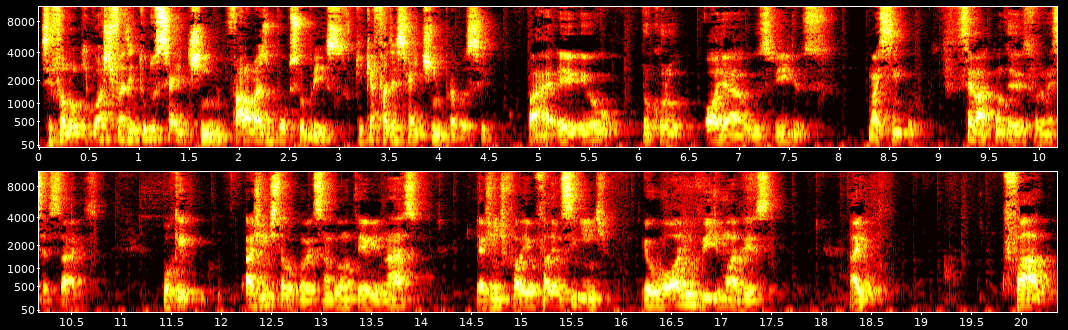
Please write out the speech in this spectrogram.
Você falou que gosta de fazer tudo certinho. Fala mais um pouco sobre isso. O que é fazer certinho pra você? Pai, eu, eu procuro olhar os vídeos, mais cinco, sei lá, quantas vezes foram necessários. Porque a gente estava conversando ontem, eu e o Inácio, e a gente, eu falei o seguinte, eu olho um vídeo uma vez, aí fa,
